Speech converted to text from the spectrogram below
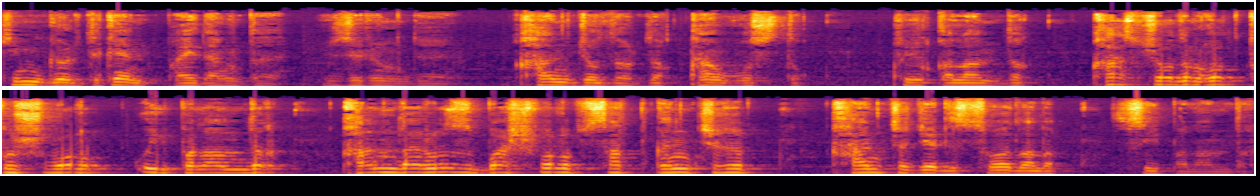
ким көрдү экен пайдаңды үзүрүңдү. Кан жолдордо кан кустук куйкаландык. Кас жолорго туш болуп уйпаландык. Кандарыбыз баш болуп саткын чыгып канча жерди суудалып сыйпаландык.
